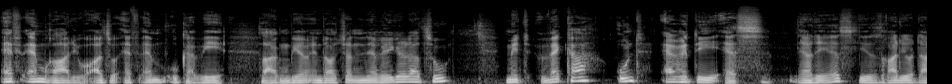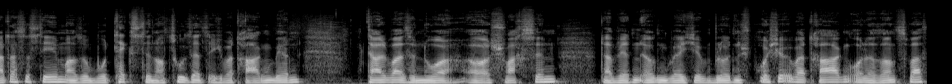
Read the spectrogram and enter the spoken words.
FM-Radio, also FM UKW, sagen wir in Deutschland in der Regel dazu, mit Wecker und RDS. RDS, dieses Radiodatasystem, also wo Texte noch zusätzlich übertragen werden, teilweise nur äh, Schwachsinn, da werden irgendwelche blöden Sprüche übertragen oder sonst was,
